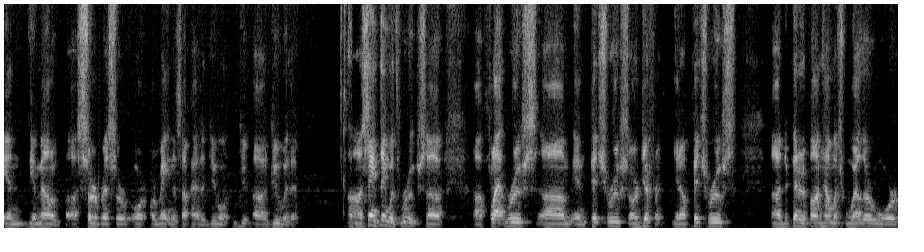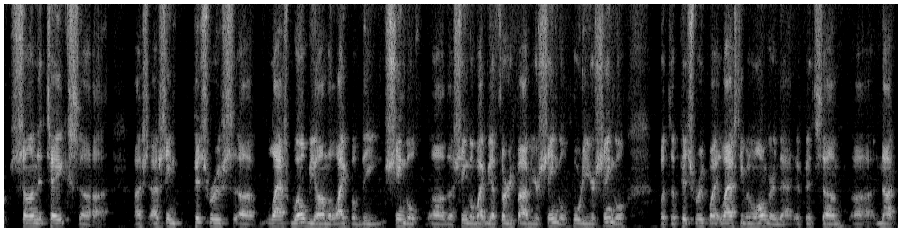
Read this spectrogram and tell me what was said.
and the amount of uh, service or, or, or, maintenance I've had to do do, uh, do with it. Uh, same thing with roofs. Uh, uh, flat roofs um, and pitch roofs are different. You know, pitch roofs, depending upon how much weather or sun it takes I've, I've seen pitch roofs last well beyond the life of the shingle. The shingle might be a 35 year shingle, 40 year shingle, but the pitch roof might last even longer than that if it's um, uh, not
